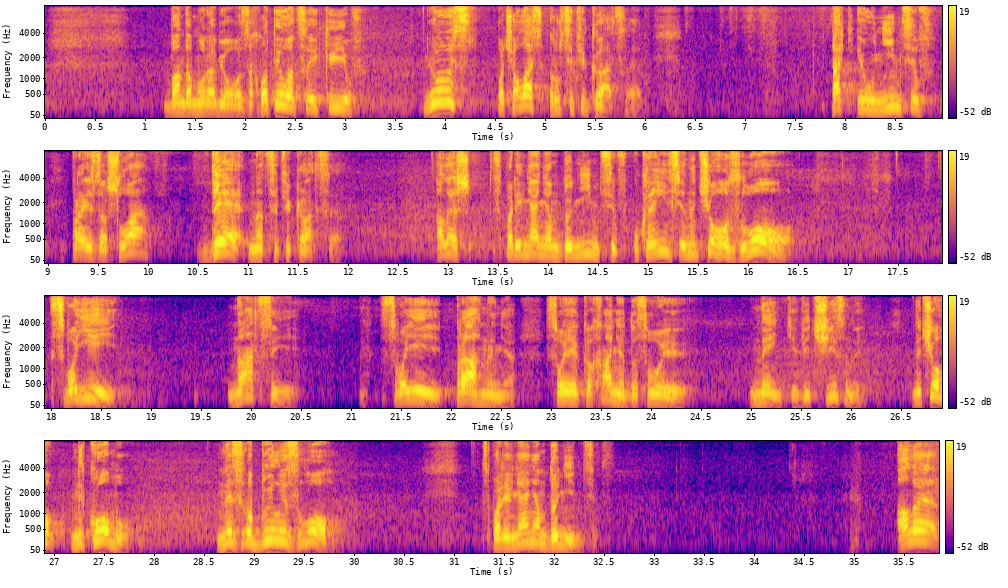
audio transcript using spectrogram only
банда Муравйова захватила цей Київ, і ось почалась русифікація. Так і у німців произошла денацифікація. Але ж з порівнянням до німців, українці нічого злого своєї нації, своєї прагнення, своє кохання до своєї неньки вітчизни, нічого нікому не зробили злого з порівнянням до німців. Але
